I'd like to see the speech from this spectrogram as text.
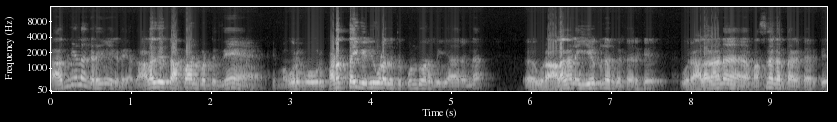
அப்படியெல்லாம் கிடையவே கிடையாது. அழகுக்கு அப்பாற்பட்டுதான் ஒரு ஒரு படத்தை வெளி உலகத்துக்கு கொண்டு வர்றது யாருன்னா ஒரு அழகான இயக்குனர் கிட்ட இருக்கு ஒரு அழகான வசனகர்த்தா கிட்ட இருக்கு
